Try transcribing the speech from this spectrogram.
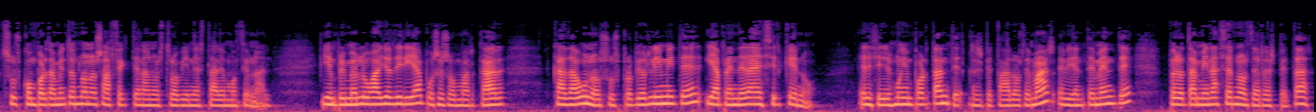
sus comportamientos no nos afecten a nuestro bienestar emocional. Y en primer lugar, yo diría, pues eso, marcar cada uno sus propios límites y aprender a decir que no. Es decir, es muy importante respetar a los demás, evidentemente, pero también hacernos de respetar.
